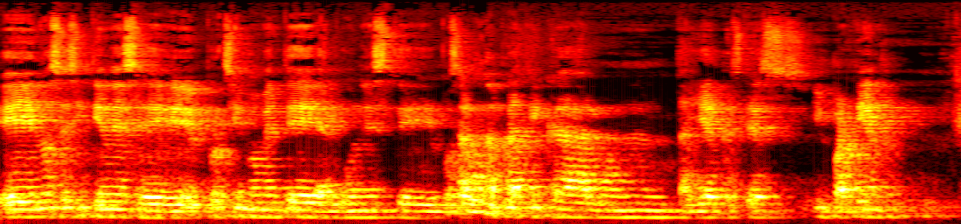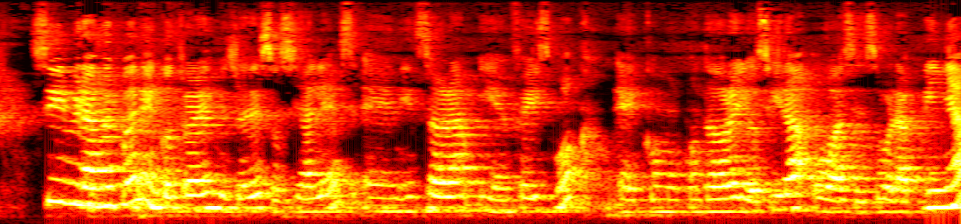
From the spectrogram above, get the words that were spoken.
Eh, no sé si tienes eh, próximamente algún, este, pues, alguna plática, algún taller que estés impartiendo. Sí, mira, me pueden encontrar en mis redes sociales, en Instagram y en Facebook, como contadora Yosira o asesora Piña.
